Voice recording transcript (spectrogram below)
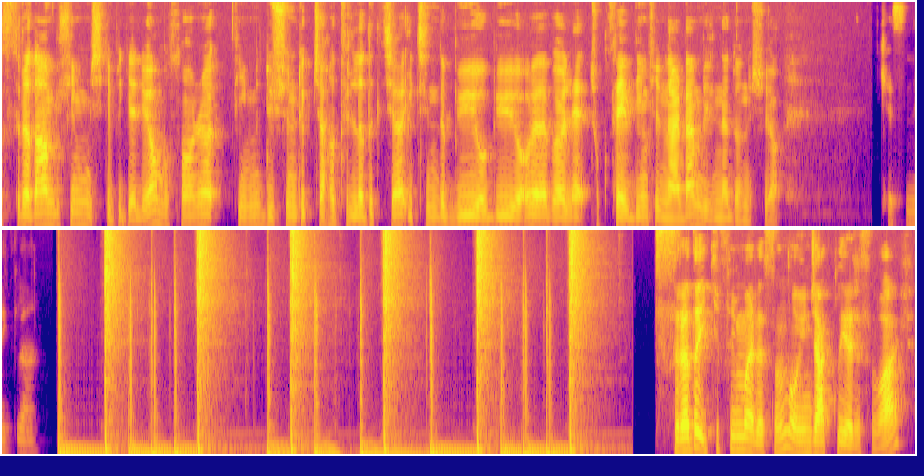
sıradan bir filmmiş gibi geliyor ama sonra filmi düşündükçe, hatırladıkça içinde büyüyor, büyüyor ve böyle çok sevdiğim filmlerden birine dönüşüyor. Kesinlikle. Sırada iki film arasının oyuncaklı yarısı var.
